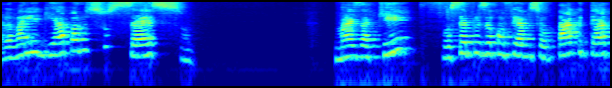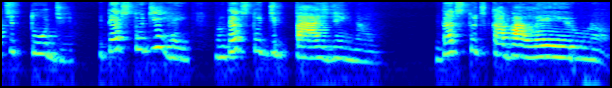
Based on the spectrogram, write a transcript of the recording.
Ela vai lhe guiar para o sucesso. Mas aqui, você precisa confiar no seu taco e ter atitude. E ter atitude de rei. Não tem atitude de pajem, não. Não tem atitude de cavaleiro, não.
